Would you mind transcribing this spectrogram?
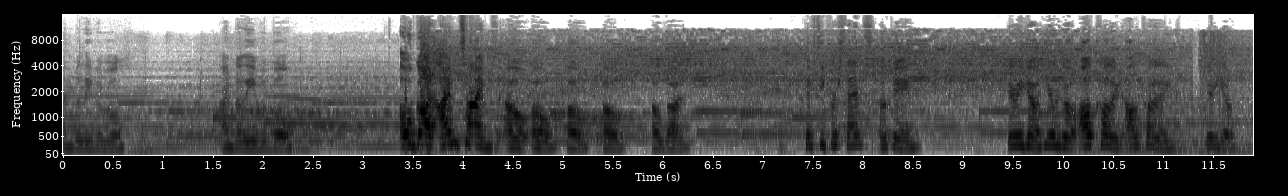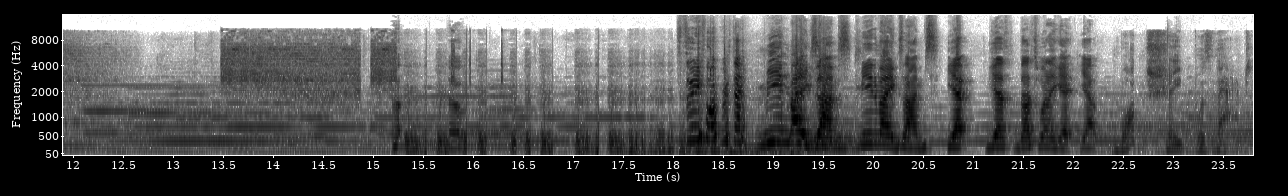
Unbelievable. Unbelievable. Oh god, I'm timed. Oh, oh, oh, oh, oh god. 50%? Okay. Here we go, here we go. All colored, all colored. Here we go. Uh, oh. 34%! Me and my exams! Me and my exams. Yep, yes, that's what I get. Yep. What shape was that?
